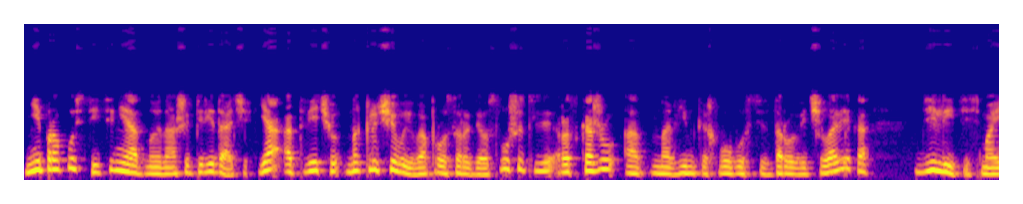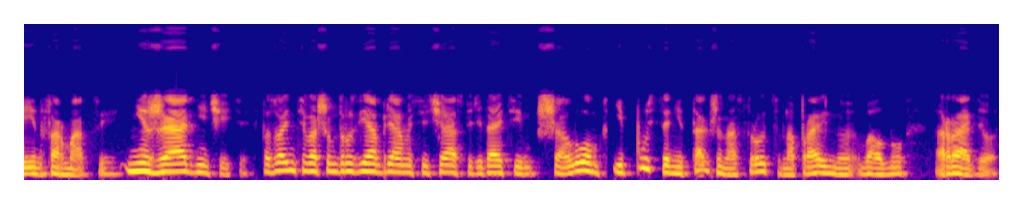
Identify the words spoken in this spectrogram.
не пропустите ни одной нашей передачи. Я отвечу на ключевые вопросы радиослушателей, расскажу о новинках в области здоровья человека, делитесь моей информацией, не жадничайте. Позвоните вашим друзьям прямо сейчас, передайте им шалом, и пусть они также настроятся на правильную волну радио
